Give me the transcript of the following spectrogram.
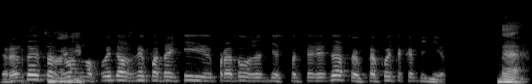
Раздается звонок, вы должны подойти и продолжить диспансеризацию в такой-то кабинет. Да,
